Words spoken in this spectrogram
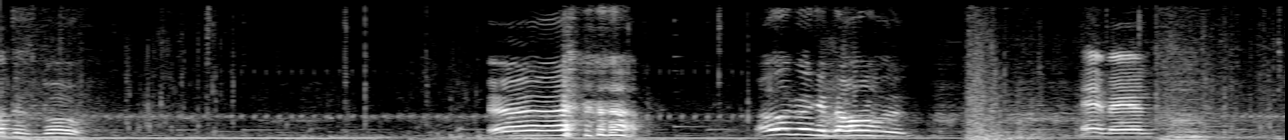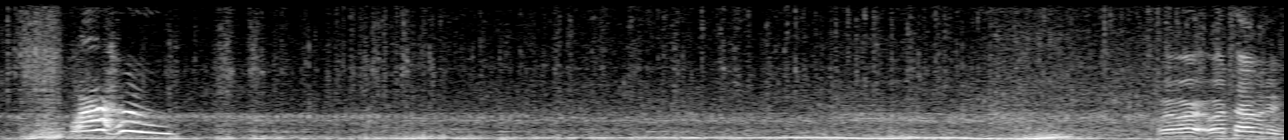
Want this boat. Yeah. I look like a dolphin. Hey, man. Wahoo! Wait, wait, what's happening?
